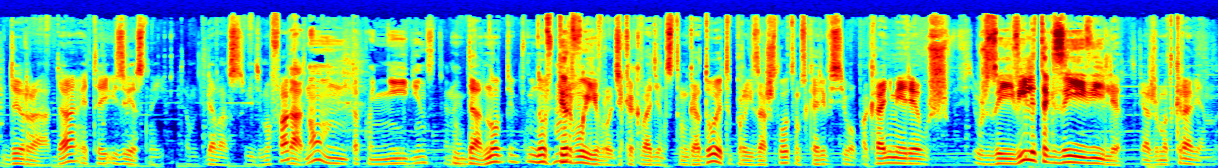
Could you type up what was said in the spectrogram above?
дыра. Да, это известный там, для вас, видимо, факт. Да, ну он такой не единственный. Да, но, но Мгм. впервые вроде как в 2011 году это произошло, там, скорее всего. По крайней мере, уж, уж заявили, так заявили, скажем откровенно.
